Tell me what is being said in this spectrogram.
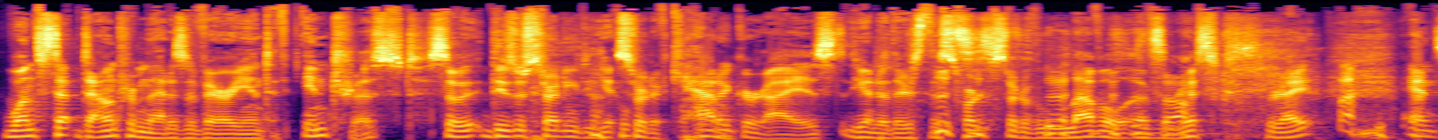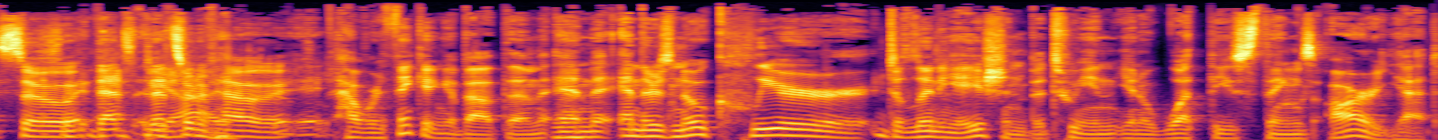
One step down from that is a variant of interest. So these are starting to get sort of categorized. You know, there's this sort of sort of level of risks, right? And so that's that's sort of how how we're thinking about them. And and there's no clear delineation between you know what these things are yet.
